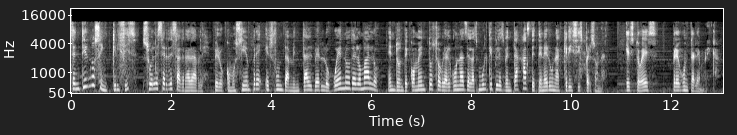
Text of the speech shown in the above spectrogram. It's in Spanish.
Sentirnos en crisis suele ser desagradable, pero como siempre es fundamental ver lo bueno de lo malo, en donde comento sobre algunas de las múltiples ventajas de tener una crisis personal. Esto es, pregúntale a Mónica.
